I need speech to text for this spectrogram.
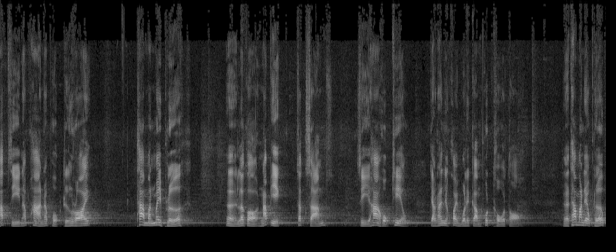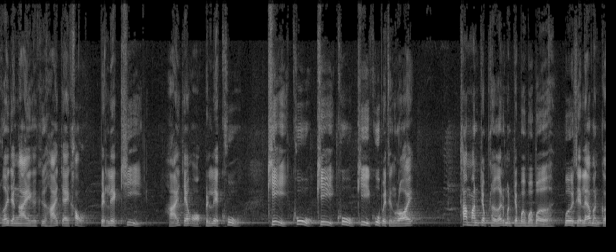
นับสี่นับห้านับหกถึงร้อยถ้ามันไม่เผลอเออแล้วก็นับอีกสักสามสี่ห้าหกเที่ยว จากนั้นยังค่อยบริกรรมพุทโธต่อ ถ้ามันจะเผลอเผลอยังไงก็คือหายใจเข้าเป็นเลขขี้ หายใจออกเป็นเลขคู่ ขี้คู่ขี้คู่ขี้คู่ไปถึงร้อยถ้ามันจะเผลอมันจะเบอร์เบอร์เบอร์เบอร์เสร็จแล้วมันก็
